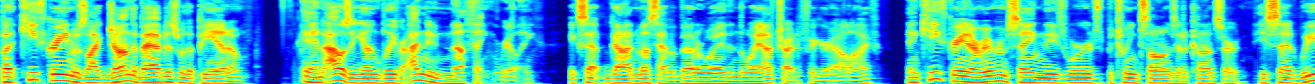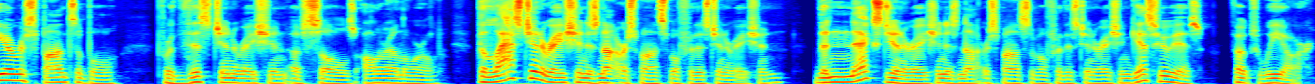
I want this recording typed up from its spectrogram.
but Keith Green was like John the Baptist with a piano. And I was a young believer. I knew nothing really. Except God must have a better way than the way I've tried to figure out life. And Keith Green, I remember him saying these words between songs at a concert. He said, We are responsible for this generation of souls all around the world. The last generation is not responsible for this generation. The next generation is not responsible for this generation. Guess who is? Folks, we are.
